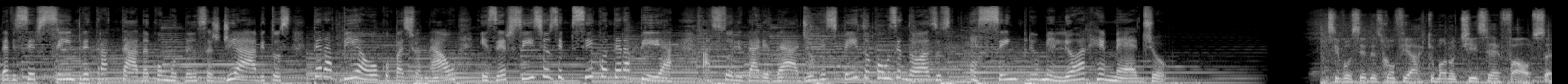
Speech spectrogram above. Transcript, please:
deve ser sempre tratada com mudanças de hábitos, terapia ocupacional, exercícios e psicoterapia. A solidariedade e o respeito com os idosos é sempre o melhor remédio. Se você desconfiar que uma notícia é falsa,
